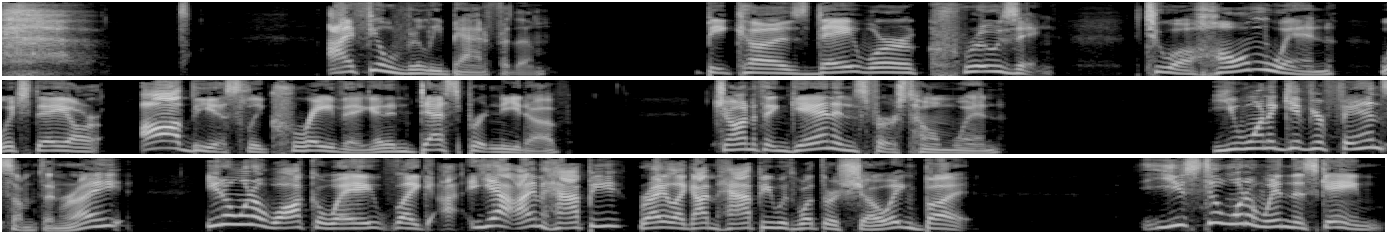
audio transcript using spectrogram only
I feel really bad for them because they were cruising to a home win, which they are obviously craving and in desperate need of. Jonathon Gannon's first home win, you want to give your fans something, right? You don't want to walk away like, yeah, I'm happy, right? Like, I'm happy with what they're showing, but you still want to win this game.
